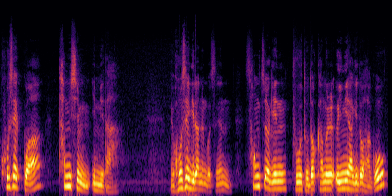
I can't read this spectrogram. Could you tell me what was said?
호색과 탐심입니다. 호색이라는 것은 성적인 부도덕함을 의미하기도 하고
